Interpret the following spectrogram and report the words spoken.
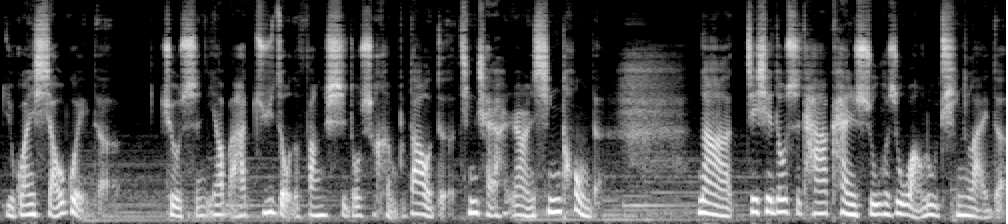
有关小鬼的，就是你要把他拘走的方式，都是很不道德，听起来很让人心痛的。那这些都是他看书或是网络听来的。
